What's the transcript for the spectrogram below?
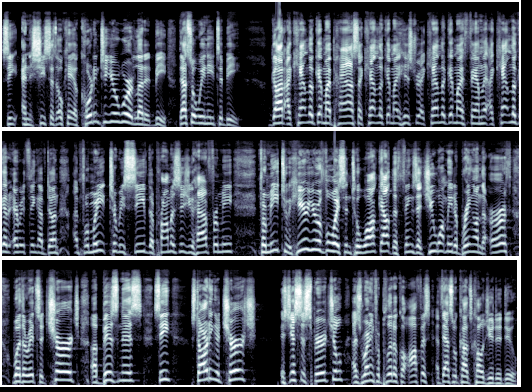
See, and she says, Okay, according to your word, let it be. That's what we need to be. God, I can't look at my past. I can't look at my history. I can't look at my family. I can't look at everything I've done. And for me to receive the promises you have for me, for me to hear your voice and to walk out the things that you want me to bring on the earth, whether it's a church, a business. See, starting a church is just as spiritual as running for political office if that's what God's called you to do.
